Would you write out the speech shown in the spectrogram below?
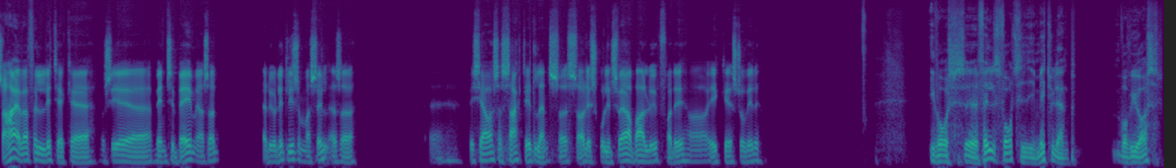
så har jeg i hvert fald lidt, jeg kan siger jeg, vende tilbage med, og så er det jo lidt ligesom mig selv. Altså, øh, hvis jeg også har sagt et eller andet, så, så er det sgu lidt svært at bare løbe fra det og ikke øh, stå ved det. I vores øh, fælles fortid i Midtjylland, hvor vi jo også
